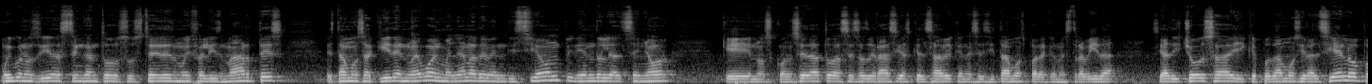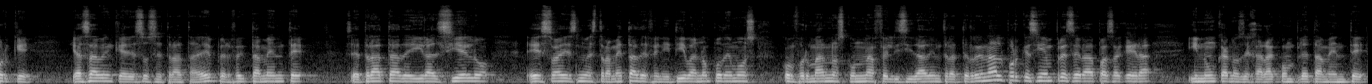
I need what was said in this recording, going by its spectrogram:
Muy buenos días, tengan todos ustedes muy feliz martes. Estamos aquí de nuevo en Mañana de Bendición pidiéndole al Señor que nos conceda todas esas gracias que Él sabe que necesitamos para que nuestra vida sea dichosa y que podamos ir al cielo, porque ya saben que de eso se trata, ¿eh? perfectamente se trata de ir al cielo. Esa es nuestra meta definitiva. No podemos conformarnos con una felicidad intraterrenal porque siempre será pasajera y nunca nos dejará completamente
